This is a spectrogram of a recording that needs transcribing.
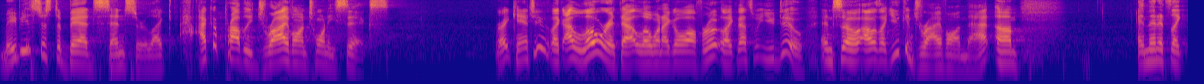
maybe it's just a bad sensor. Like, I could probably drive on 26. Right, can't you? Like, I lower it that low when I go off road. Like, that's what you do. And so I was like, you can drive on that. Um, and then it's like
